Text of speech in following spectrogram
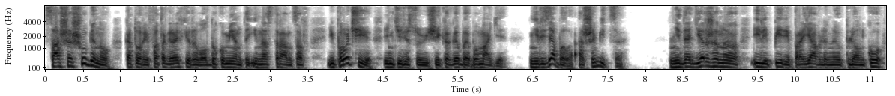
Саше Шубину, который фотографировал документы иностранцев и прочие интересующие КГБ бумаги, нельзя было ошибиться. Недодержанную или перепроявленную пленку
